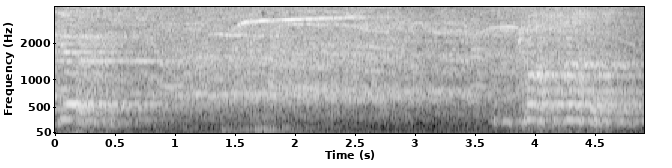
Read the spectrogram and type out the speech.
Thank. This is called Struggles.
